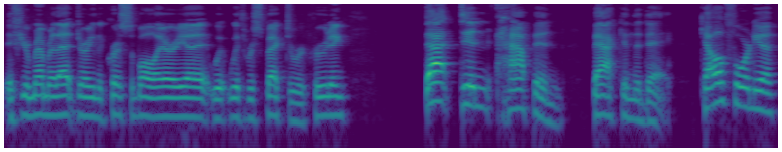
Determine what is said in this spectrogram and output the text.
if you remember that during the Cristobal area with, with respect to recruiting. That didn't happen back in the day. California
